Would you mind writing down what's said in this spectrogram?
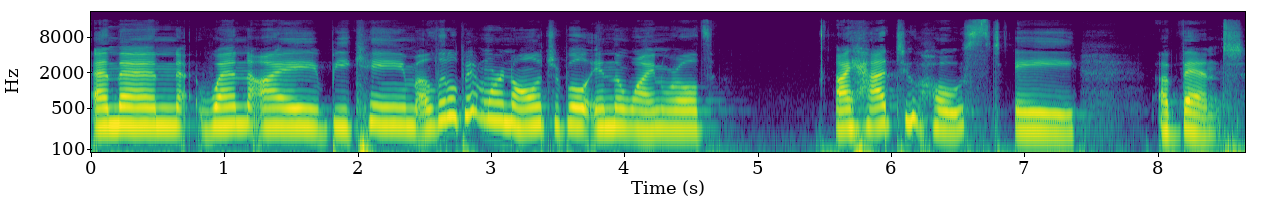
And then when I became a little bit more knowledgeable in the wine world, I had to host a event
